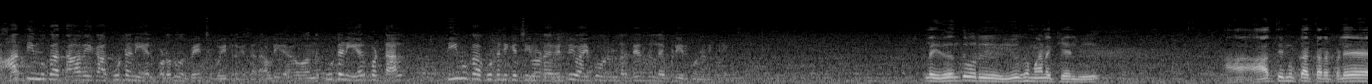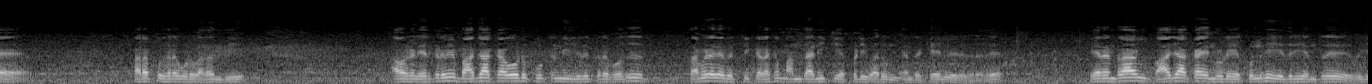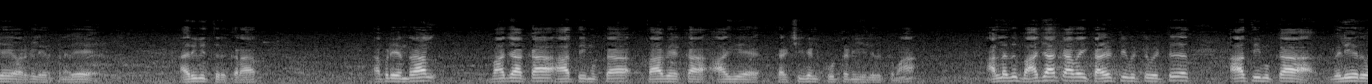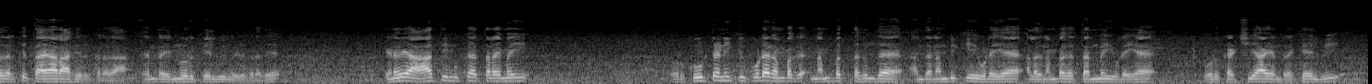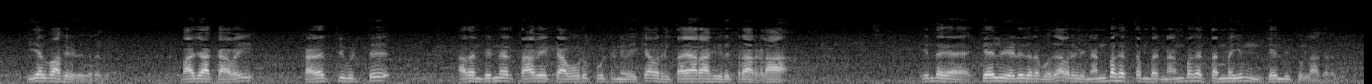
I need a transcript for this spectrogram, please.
அதிமுக தாவேக கூட்டணி ஏற்படும் ஒரு பேச்சு போயிட்டு இருக்கு சார். அப்படி அந்த கூட்டணி ஏற்பட்டால் திமுக கூட்டணி கட்சிகளோட வெற்றி வாய்ப்பு வருகின்ற தேர்தலில் எப்படி இருக்கும் நினைக்கிறீங்க? இல்லை இது வந்து ஒரு யூகமான கேள்வி. அ- அதிமுக தரப்பிலே பரப்புகிற ஒரு வதந்தி. அவர்கள் ஏற்கனவே பாஜகவோடு கூட்டணியில் இருக்கிற போது தமிழக வெற்றிக் கழகம் அந்த அணிக்கு எப்படி வரும் என்ற கேள்வி எழுகிறது. ஏனென்றால் பாஜக எங்களுடைய கொள்கை எதிரி என்று விஜய் அவர்கள் ஏற்கனவே அறிவித்திருக்கிறார். அப்படி என்றால் பாஜக அதிமுக தாவேக ஆகிய கட்சிகள் கூட்டணியில் இருக்குமா? அல்லது பாஜகவை கழற்றி விட்டுவிட்டு அதிமுக வெளியேறுவதற்கு தயாராக இருக்கிறதா என்ற இன்னொரு கேள்வியும் எழுகிறது. எனவே அதிமுக தலைமை ஒரு கூட்டணிக்கு கூட நம்ப நம்பத்தகுந்த அந்த நம்பிக்கையுடைய அல்லது நம்பகத்தன்மையுடைய ஒரு கட்சியா என்ற கேள்வி இயல்பாக எழுகிறது. பாஜகவை கழற்றிவிட்டு அதன் பின்னர் தாவேக்காவோடு கூட்டணி வைக்க அவர்கள் தயாராக இருக்கிறார்களா? இந்த கேள்வி எழுகிற போது அவர்களின் நண்பகத்தம்ப நண்பகத்தன்மையும் கேள்விக்குள்ளாகிறது.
